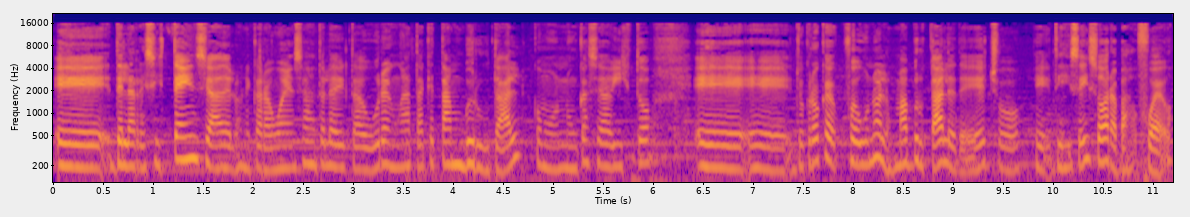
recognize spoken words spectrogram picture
eh, de la resistencia de los nicaragüenses ante la dictadura en un ataque tan brutal como nunca se ha visto. yo creo que fue uno de los más brutales, de hecho, 16 horas bajo fuego.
